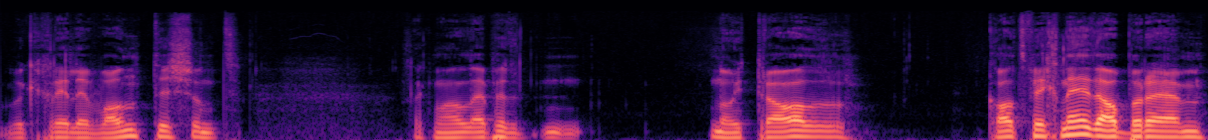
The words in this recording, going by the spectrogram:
wirklich relevant ist und sag mal eben neutral geht vielleicht nicht, aber ähm,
